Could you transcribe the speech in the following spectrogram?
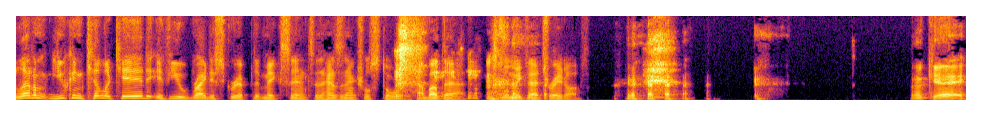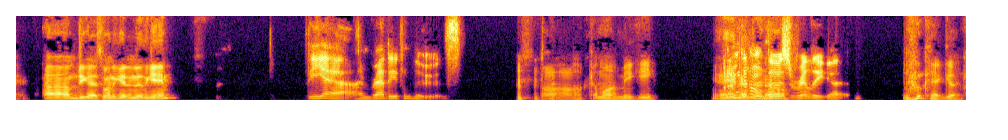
let them. You can kill a kid if you write a script that makes sense and has an actual story. How about that? we'll make that trade off. okay. Um, do you guys want to get into the game? Yeah, I'm ready to lose. Oh, come on, Meeki. Yeah, But I'm gonna know. lose really good. Okay, good.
